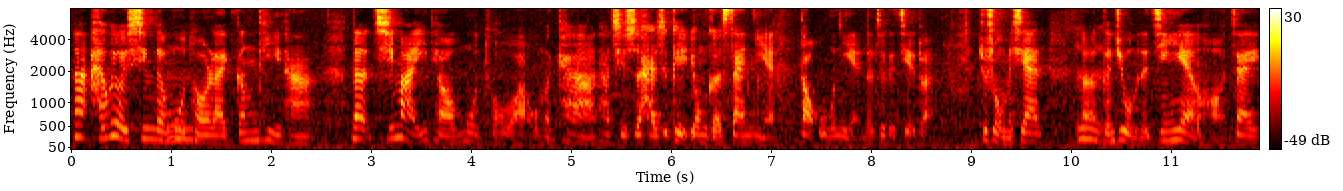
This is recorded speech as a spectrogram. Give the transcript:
那还会有新的木头来更替它。那起码一条木头啊，我们看啊，它其实还是可以用个三年到五年的这个阶段。就是我们现在呃，根据我们的经验哈，在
